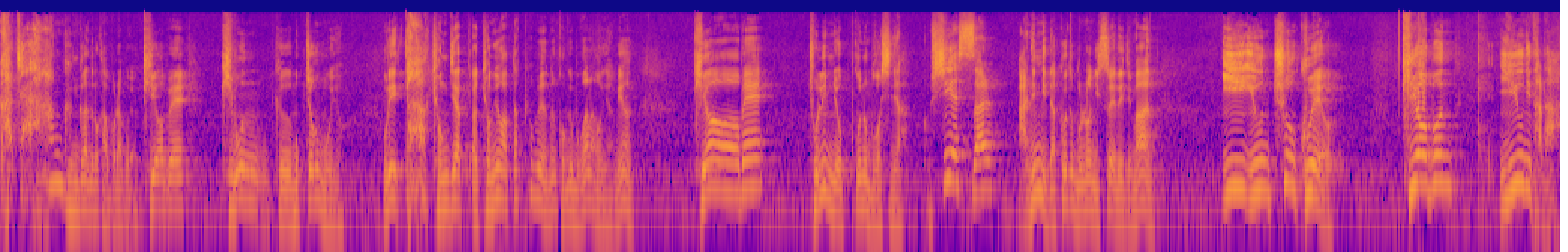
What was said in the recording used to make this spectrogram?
가장 근간으로 가보라고요. 기업의 기본 그 목적은 뭐예요? 우리 다 경제학, 아, 경영학 딱 펴보면은 거기 뭐가 나오냐면 기업의 존립 욕구는 무엇이냐? CSR 아닙니다. 그것도 물론 있어야 되지만 이윤추 구예요. 기업은 이윤이 다다.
